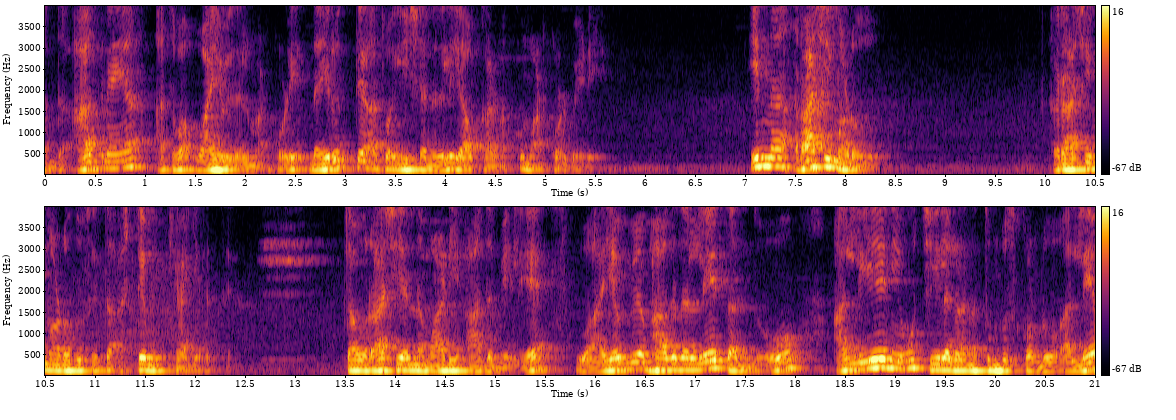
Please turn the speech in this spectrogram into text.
ಒಂದು ಆಗ್ನೇಯ ಅಥವಾ ವಾಯುವ್ಯದಲ್ಲಿ ಮಾಡ್ಕೊಳ್ಳಿ. ನೈಋತ್ಯ ಅಥವಾ ಈಶಾನ್ಯದಲ್ಲಿ ಯಾವ ಕಾರಣಕ್ಕೂ ಮಾಡಿಕೊಳ್ಬೇಡಿ. ಇನ್ನು ರಾಶಿ ಮಾಡೋದು. ರಾಶಿ ಮಾಡೋದು ಸಹಿತ ಅಷ್ಟೇ ಮುಖ್ಯ ಆಗಿರುತ್ತೆ. ತಾವು ರಾಶಿಯನ್ನು ಮಾಡಿ ಆದ ಮೇಲೆ ವಾಯವ್ಯ ಭಾಗದಲ್ಲೇ ತಂದು ಅಲ್ಲಿಯೇ ನೀವು ಚೀಲಗಳನ್ನು ತುಂಬಿಸ್ಕೊಂಡು, ಅಲ್ಲೇ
